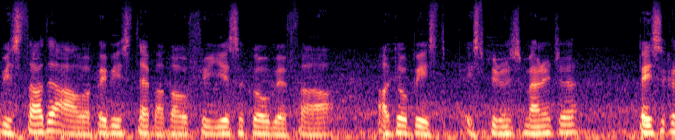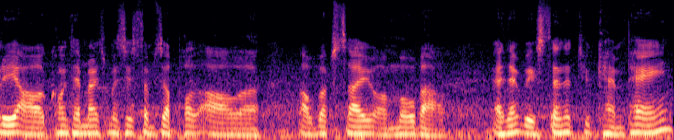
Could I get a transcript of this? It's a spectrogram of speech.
We started our baby step about three years ago with uh, Adobe Experience Manager. Basically, our content management system support our, uh, our website or mobile. And then we extended to campaign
